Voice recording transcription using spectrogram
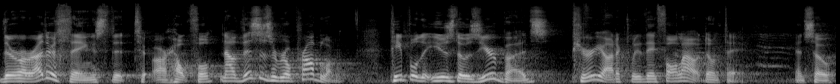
There are other things that are helpful. Now, this is a real problem. People that use those earbuds, periodically they fall out, don't they? And so,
